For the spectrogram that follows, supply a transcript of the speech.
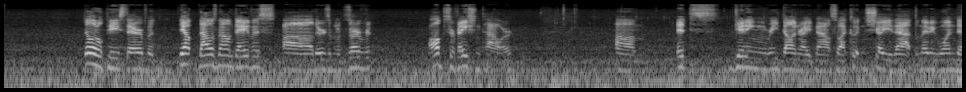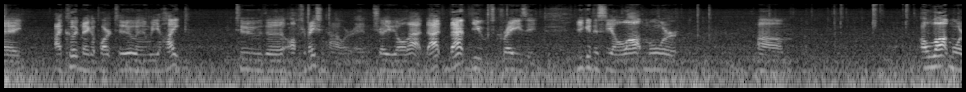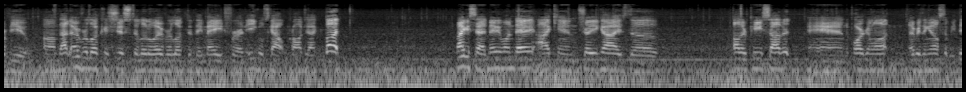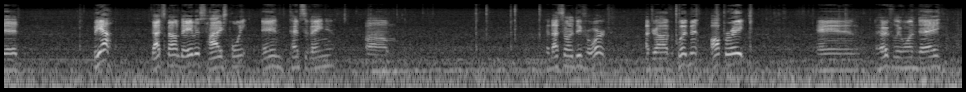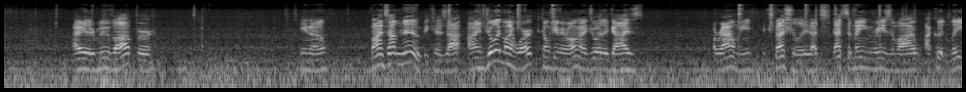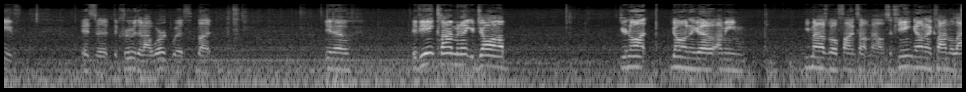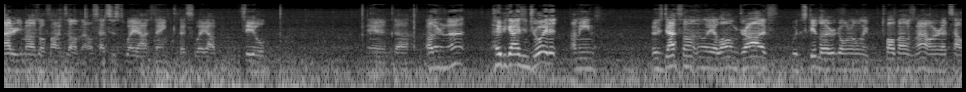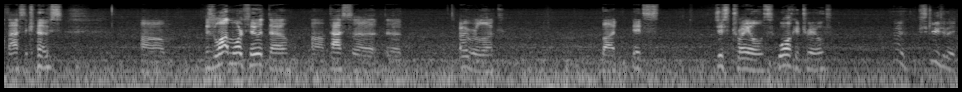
the little piece there. But yep, that was Mount Davis. Uh, there's an observer observation tower. Um, it's getting redone right now, so I couldn't show you that. But maybe one day I could make a part two and we hike to the observation tower and show you all that. That that view is crazy. You get to see a lot more um, a lot more view. Um, that overlook is just a little overlook that they made for an Eagle Scout project. But, like I said, maybe one day I can show you guys the other piece of it and the parking lot and everything else that we did. But yeah, that's Mount Davis, highest point in Pennsylvania. Um, and that's what I do for work. I drive equipment, operate, and hopefully one day I either move up or you know find something new because I, I enjoy my work don't get me wrong I enjoy the guys around me especially that's that's the main reason why I, I couldn't leave is the, the crew that I work with but you know if you ain't climbing at your job you're not going to go I mean you might as well find something else. If you ain't gonna climb the ladder, you might as well find something else. That's just the way I think. That's the way I feel. And uh, other than that, hope you guys enjoyed it. I mean, it was definitely a long drive with the skid loader going only 12 miles an hour. That's how fast it goes. Um, there's a lot more to it though, um, past the, the overlook. But it's just trails, walking trails. Excuse me.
